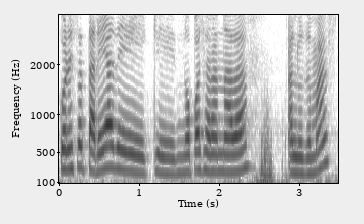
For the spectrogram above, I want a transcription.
con esta tarea de que no pasara nada a los demás.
